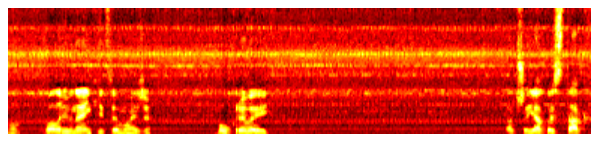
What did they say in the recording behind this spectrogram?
О, вал рівненький, це майже був кривий. Так що якось так.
